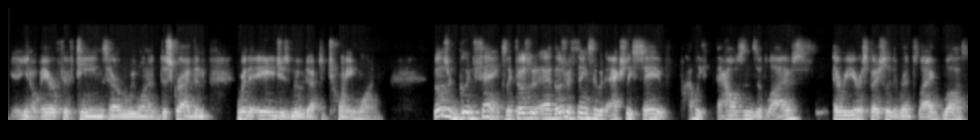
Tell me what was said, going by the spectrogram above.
you know AR-15s, however we want to describe them, where the age is moved up to 21. Those are good things. Like those would uh, those are things that would actually save probably thousands of lives every year, especially the red flag laws.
